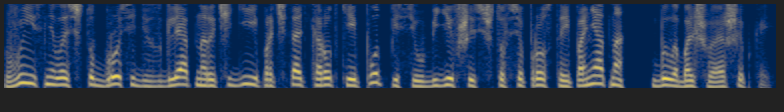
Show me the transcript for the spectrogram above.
выяснилось, что бросить взгляд на рычаги и прочитать короткие подписи, убедившись, что все просто и понятно, было большой ошибкой.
